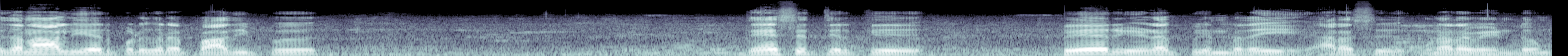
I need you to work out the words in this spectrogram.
இதனால் ஏற்படுகிற பாதிப்பு தேசத்திற்கு பேர் இழப்பு என்பதை அரசு உணர வேண்டும்.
